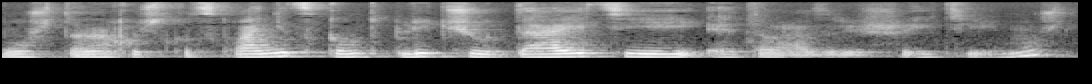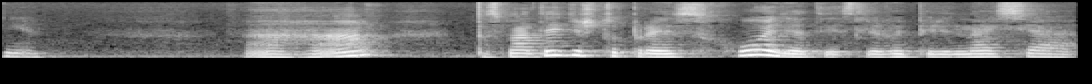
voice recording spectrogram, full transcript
Может, она хочет склониться к какому-то плечу. Дайте ей это, разрешите ей. Может, нет. Ага. Посмотрите, что происходит, если вы, перенося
